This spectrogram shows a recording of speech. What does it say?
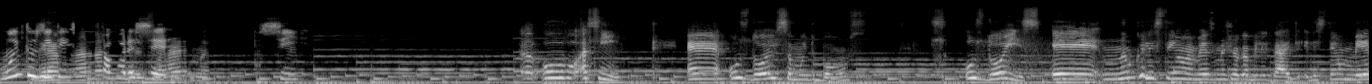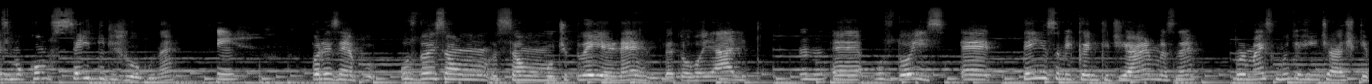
muitos itens Granadas, favorecer. arma. Sim. O, assim, é, os dois são muito bons. Os dois, é, não que eles tenham a mesma jogabilidade, eles têm o mesmo conceito de jogo, né? Sim. Por exemplo, os dois são, são multiplayer, né? Battle Royale. Uhum. É, os dois é, têm essa mecânica de armas, né? Por mais que muita gente ache que,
